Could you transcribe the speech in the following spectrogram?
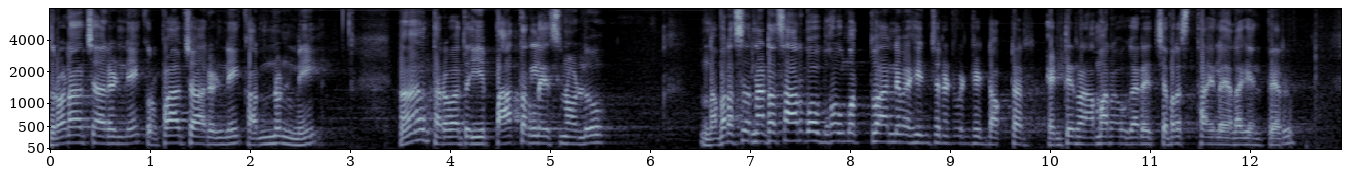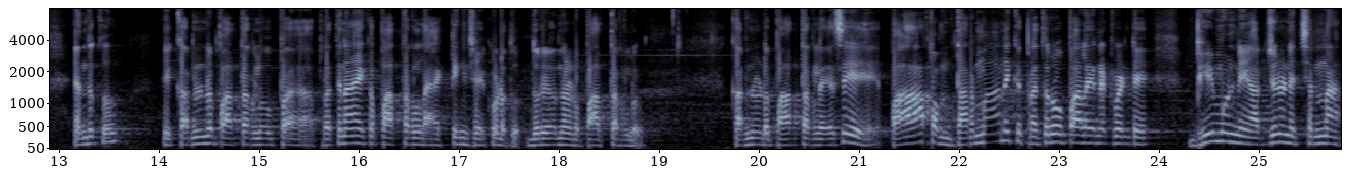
ద్రోణాచార్యుడిని కృపాచార్యుడిని కర్ణుణ్ణి తర్వాత ఈ పాత్రలు వేసిన వాళ్ళు నవరస నట సార్వభౌమత్వాన్ని వహించినటువంటి డాక్టర్ ఎన్టీ రామారావు గారే చివరి స్థాయిలో ఎలా గెలిపారు ఎందుకు? ఈ కర్ణుడి పాత్రలు ప్రతినాయక పాత్రలు యాక్టింగ్ చేయకూడదు. దుర్యోధనుడు పాత్రలు. కర్ణుడు పాత్రలు వేసి పాపం ధర్మానికి ప్రతిరూపాలైనటువంటి భీముణ్ణి అర్జునుని చిన్న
